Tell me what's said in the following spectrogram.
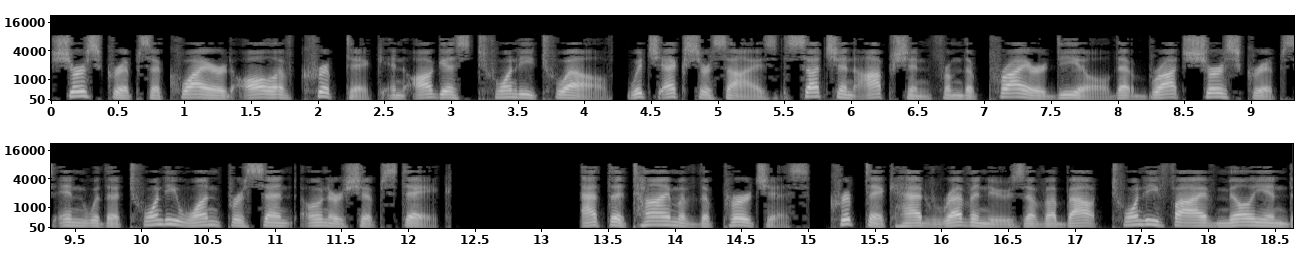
Surescripts acquired all of Kryptiq in August 2012, which exercised such an option from the prior deal that brought Surescripts in with a 21% ownership stake. At the time of the purchase, Kryptiq had revenues of about $25 million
